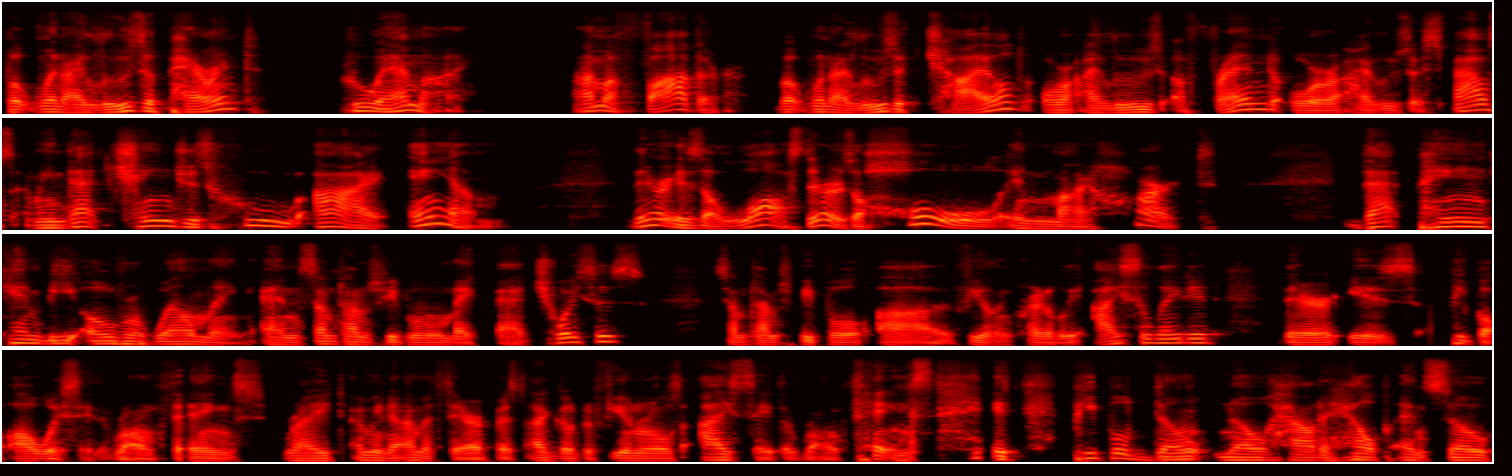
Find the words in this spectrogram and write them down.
but when i lose a parent who am i i'm a father but when I lose a child or I lose a friend or I lose a spouse, I mean, that changes who I am. There is a loss, there is a hole in my heart. That pain can be overwhelming. And sometimes people will make bad choices. Sometimes people uh, feel incredibly isolated. There is, people always say the wrong things, right? I mean, I'm a therapist. I go to funerals. I say the wrong things. It, people don't know how to help. And so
